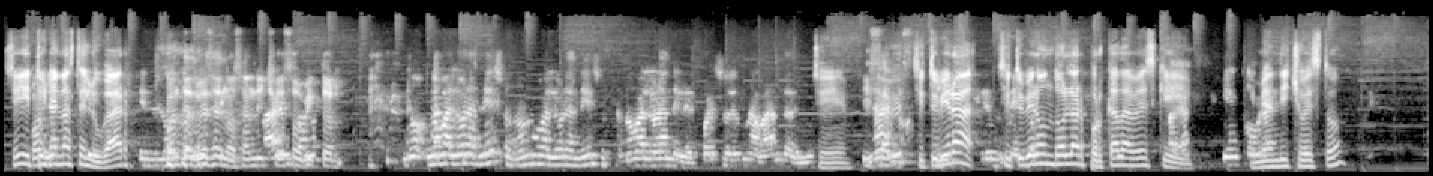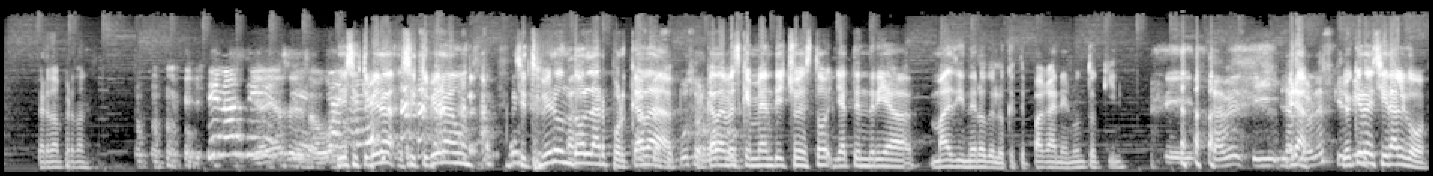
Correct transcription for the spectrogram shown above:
Sí, tú ¿Cuántas- llenaste el lugar. ¿Cuántas veces nos han dicho eso, Víctor? No, no valoran eso, ¿no? No valoran eso, o sea, no valoran el esfuerzo de una banda de música. Sí. ¿Y sabes? Si tuviera, si tuviera un dólar por cada vez que, me han dicho esto. Perdón, perdón. Sí, no, sí. Ya- ya se sí, desahogó. ya, Sí, si tuviera, si tuviera un, si tuviera un dólar por cada, por cada rojo. vez que me han dicho esto, ya tendría más dinero de lo que te pagan en un toquín. Sí, ¿Sabes? Y la, Mira, la verdad es que yo quiero decir algo.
